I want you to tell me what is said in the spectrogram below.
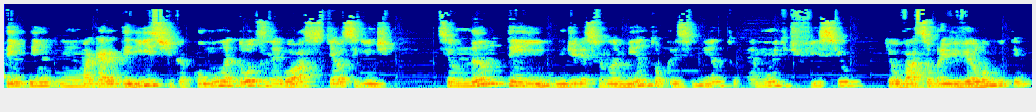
tem, tem uma característica comum a todos os negócios, que é o seguinte: se eu não tenho um direcionamento ao crescimento, é muito difícil que eu vá sobreviver ao longo do tempo.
